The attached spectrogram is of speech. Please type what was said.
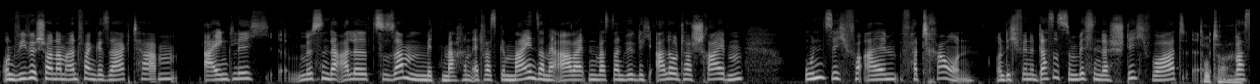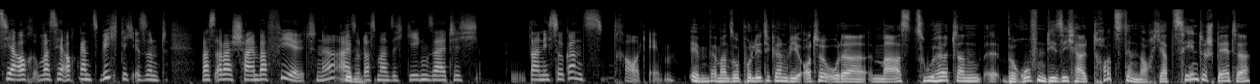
Und wie wir schon am Anfang gesagt haben, eigentlich müssen da alle zusammen mitmachen, etwas gemeinsam erarbeiten, was dann wirklich alle unterschreiben und sich vor allem vertrauen. Und ich finde, das ist so ein bisschen das Stichwort, Total. was ja auch, was ja auch ganz wichtig ist und was aber scheinbar fehlt. Ne? Also, Eben. dass man sich gegenseitig da nicht so ganz traut eben. Eben, wenn man so Politikern wie Otte oder Maas zuhört, dann äh, berufen die sich halt trotzdem noch Jahrzehnte später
